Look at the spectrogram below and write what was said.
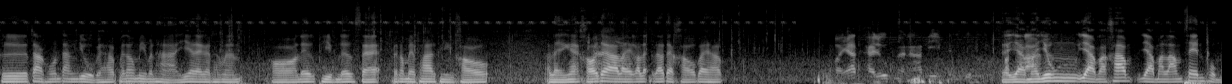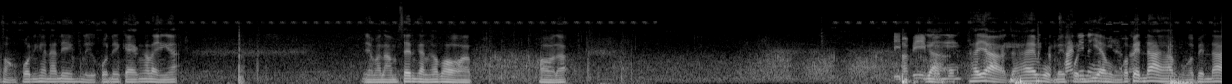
คือต่างคนต่างอยู่ไปครับ ไม่ต้องมีปัญหาที่อะไรกันทั้งนั้น พอเลิกพิมพ์เลิกแซะไม่ต้องไปพลาดพิงเขาอะไรเงี้ยเขาจะอะไรก็แล้วแต่เขาไปครับาตถ่ายรูปหน่อยนะครับพี่เป็นกลุ่มแต่อย่ามายุ่งอย่ามาข้ามอย่ามาล้ำเส้นผมสองคนแค่นั้นเองหรือคนในแก๊งอะไรเงี้ยอย่ามาล้ำเส้นกันก็พอครับพอแล้วครับพี่อยากมุมถ้าอยากจะให้ผมเป็นคนเฮียซ้ายนิดนึงผมก็เป็นได้ครับ ผมก็เป็นได้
